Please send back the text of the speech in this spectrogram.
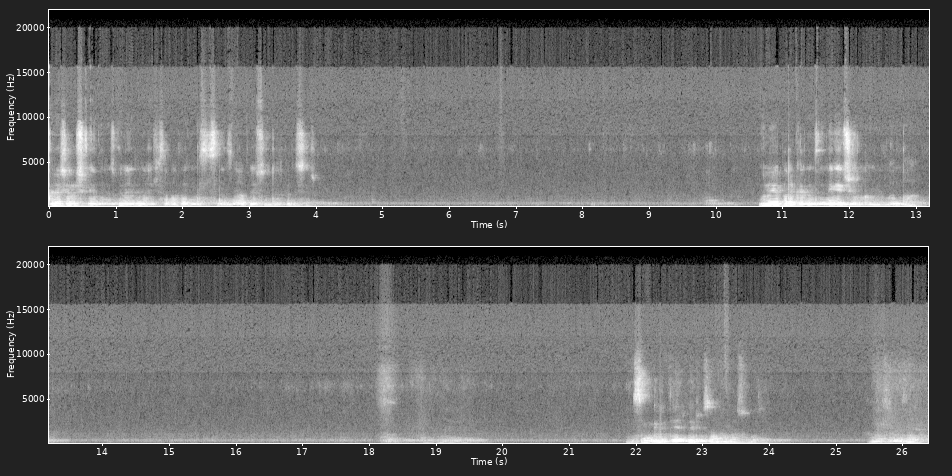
Arkadaşlar hoş geldiniz. Günaydın, hayırlı sabahlar. Nasılsınız? Ne yapıyorsunuz arkadaşlar? Bunu yaparak elinize ne geçiyor anlamıyorum. Vallahi. İnsan gibi değer veriyoruz anlamıyorsunuz. Anlatılmaz ya.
